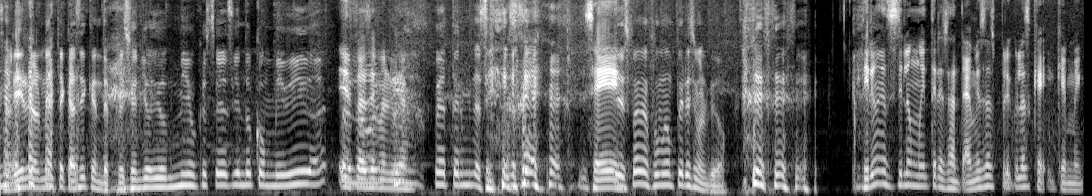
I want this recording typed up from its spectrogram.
salí realmente casi que en depresión. Yo, Dios mío, ¿qué estoy haciendo con mi vida? Y después se me olvidó. Voy a terminar así. y después me fumé un piro y se me olvidó. Tiene un estilo muy interesante. A mí esas películas que, que me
